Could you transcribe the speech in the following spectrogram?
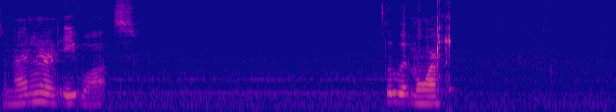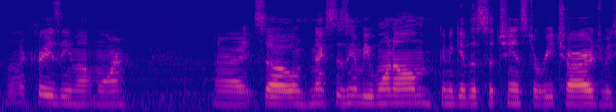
So 908 watts. A little bit more. Not a crazy amount more. Alright, so next is going to be 1 ohm. Going to give this a chance to recharge. We,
